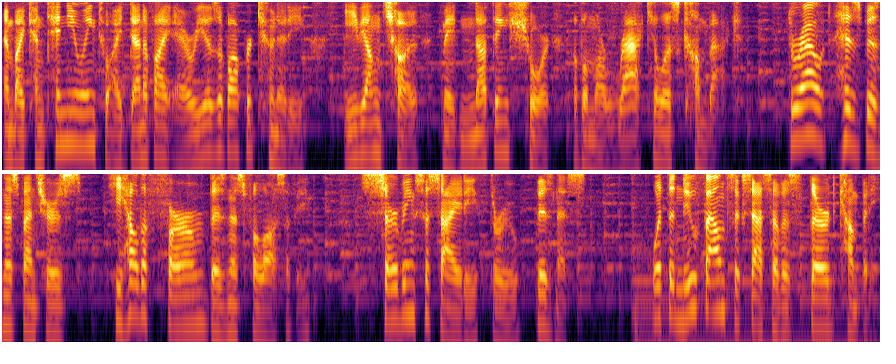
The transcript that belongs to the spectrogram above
and by continuing to identify areas of opportunity, Lee Byung-chul made nothing short of a miraculous comeback. Throughout his business ventures, he held a firm business philosophy, serving society through business. With the newfound success of his third company,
